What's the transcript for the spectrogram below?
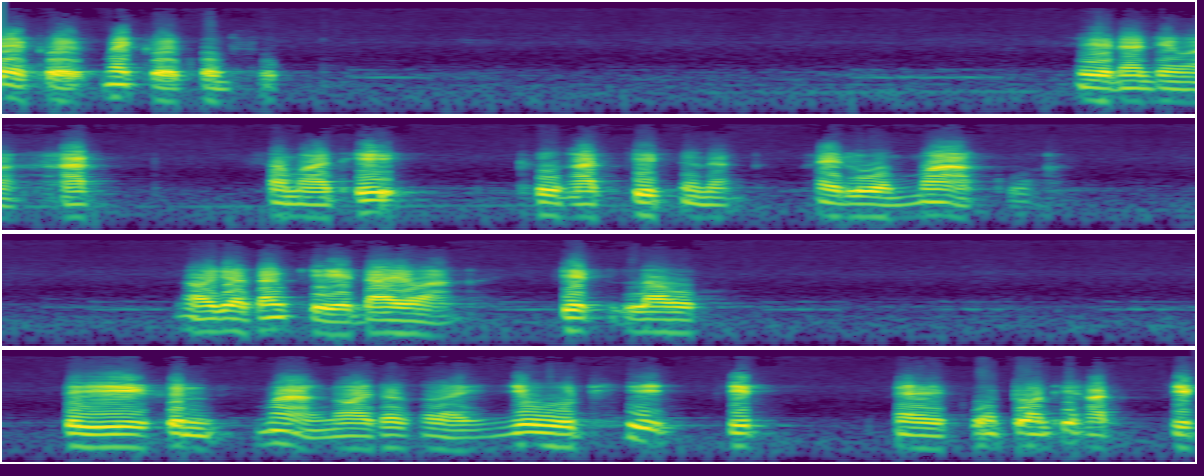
ไม่ได้เกิดไม่เกิดความสุขนี่นั่นเรียว่าหัดสมาธิคือหัดจิตนั่นแหละให้รวมมากกว่า เราจะสังเกตได้ว่า จิตเราตีขึ้นมากน้อยเท่าไหร่อยู่ที่จิตไอ้ตัวที่หัดจิต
